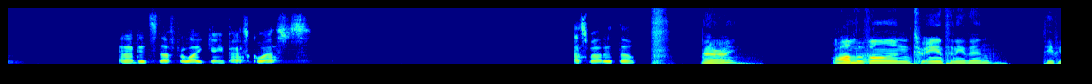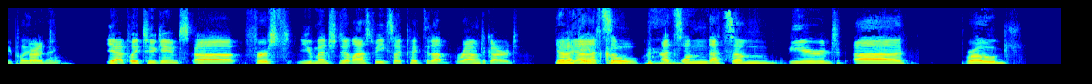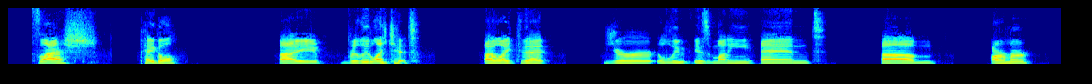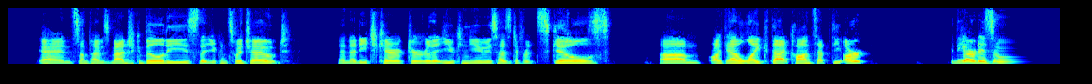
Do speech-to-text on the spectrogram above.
and I did stuff for like Game Pass quests. That's about it, though. All right. Well, I'll move on to Anthony then. See if he played All right. anything. Yeah, I played two games. Uh, first, you mentioned it last week, so I picked it up. Roundguard. Yeah, that Yeah, game's that's some- cool. That's some. That's some weird uh, rogue slash Peggle. I really like it. I like that your loot is money and um, armor, and sometimes magic abilities that you can switch out, and that each character that you can use has different skills. Um, like I like that concept. The art, the art is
